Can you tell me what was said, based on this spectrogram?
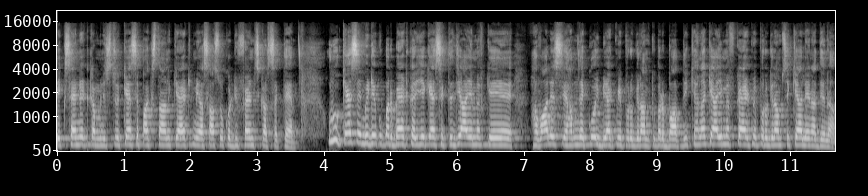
एक सैनेट का मिनिस्टर कैसे पाकिस्तान के एटमी असासों को डिफेंस कर सकते हैं। और कैसे मीडिया के ऊपर बैठ कर ये कह सकते जी आईएमएफ के हवाले से हमने कोई भी एटमी प्रोग्राम के ऊपर बात नहीं की। हालाँकि आईएमएफ का एटमी प्रोग्राम से क्या लेना देना?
